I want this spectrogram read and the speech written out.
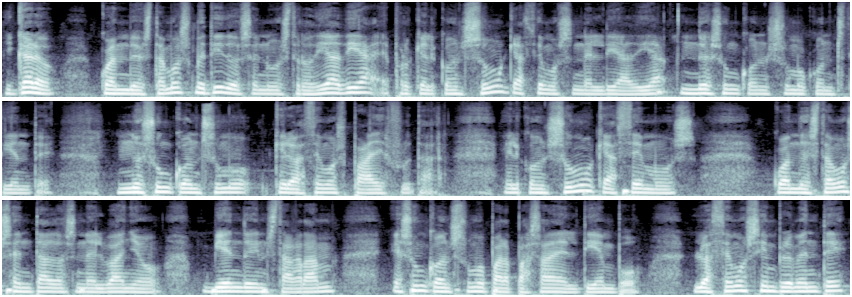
y claro, cuando estamos metidos en nuestro día a día, porque el consumo que hacemos en el día a día no es un consumo consciente, no es un consumo que lo hacemos para disfrutar. El consumo que hacemos cuando estamos sentados en el baño viendo Instagram es un consumo para pasar el tiempo. Lo hacemos simplemente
